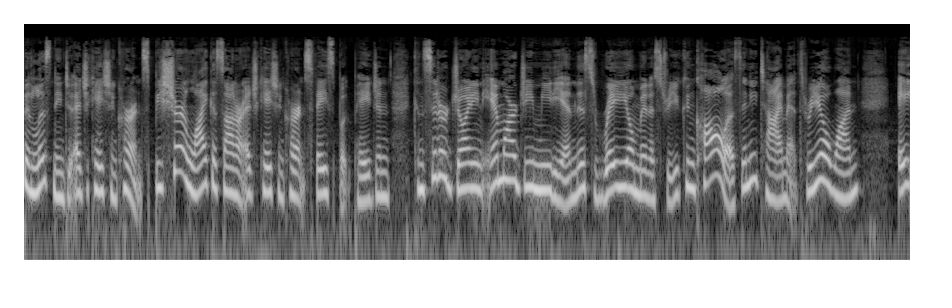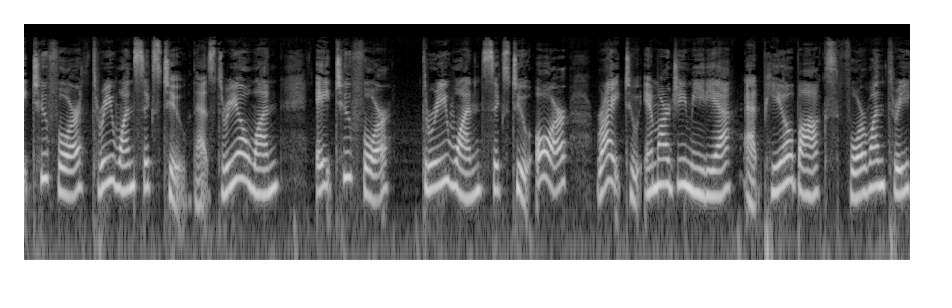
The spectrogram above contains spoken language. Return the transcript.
Been listening to Education Currents. Be sure and like us on our Education Currents Facebook page and consider joining MRG Media in this radio ministry. You can call us anytime at 301 824 3162. That's 301 824 3162 or write to MRG Media at P.O. Box 413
